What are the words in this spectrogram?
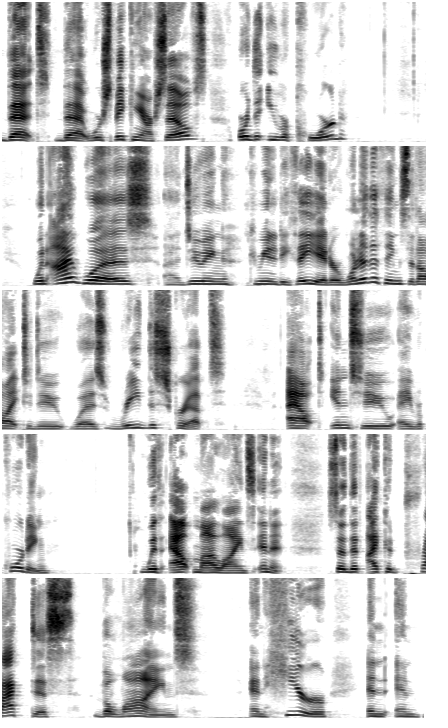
that that we're speaking ourselves or that you record when I was uh, doing community theater, one of the things that I like to do was read the script out into a recording without my lines in it so that I could practice the lines and hear and and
